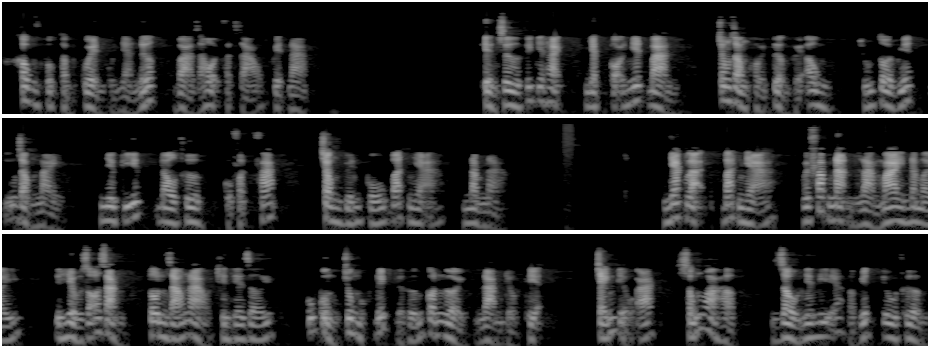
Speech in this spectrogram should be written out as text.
không thuộc thẩm quyền của nhà nước và Giáo hội Phật giáo Việt Nam. Thiền sư Thích Nhất Hạnh nhập cõi Niết Bàn. Trong dòng hồi tưởng về ông, chúng tôi viết những dòng này như ký ức đau thương của Phật Pháp trong biến cố bát nhã năm nào. Nhắc lại bát nhã với pháp nạn làng mai năm ấy để hiểu rõ rằng tôn giáo nào trên thế giới cũng cùng chung mục đích là hướng con người làm điều thiện, tránh điều ác, sống hòa hợp, giàu nhân nghĩa và biết yêu thương.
